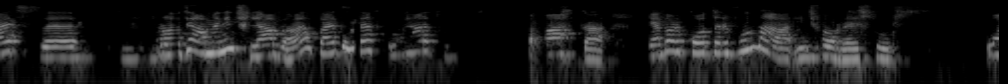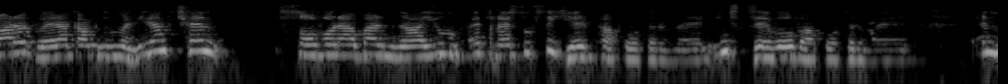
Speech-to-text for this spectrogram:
բայց վրոդի ամեն ինչ լավ է, բայց այդտեղ մի հատ պահ կա, երբ որ կոտրվում է ինչ որ ռեսուրս ու արագ վերականգնում են, իրանք չեն սովորաբար նայում այդ ռեսուրսը երբ է կոտրվել, ինչ ձևով է կոտրվել, այն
